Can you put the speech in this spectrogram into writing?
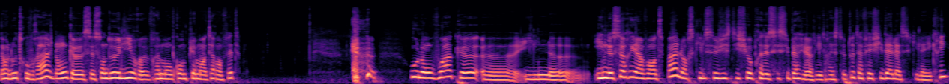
dans l'autre ouvrage, donc ce sont deux livres vraiment complémentaires en fait où l'on voit qu'il euh, ne, il ne se réinvente pas lorsqu'il se justifie auprès de ses supérieurs. Il reste tout à fait fidèle à ce qu'il a écrit.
